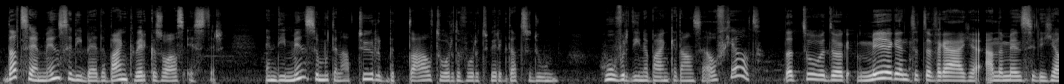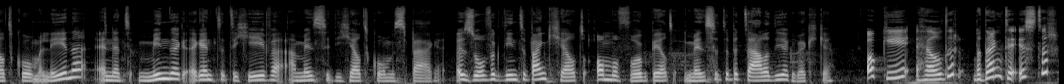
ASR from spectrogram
Dat zijn mensen die bij de bank werken zoals Esther. En die mensen moeten natuurlijk betaald worden voor het werk dat ze doen. Hoe verdienen banken dan zelf geld? Dat doen we door meer rente te vragen aan de mensen die geld komen lenen en het minder rente te geven aan mensen die geld komen sparen. En zo verdient de bank geld om bijvoorbeeld mensen te betalen die er werken. Oké, helder. Bedankt, Esther.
